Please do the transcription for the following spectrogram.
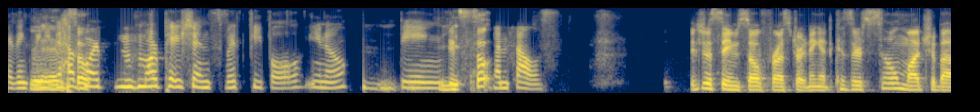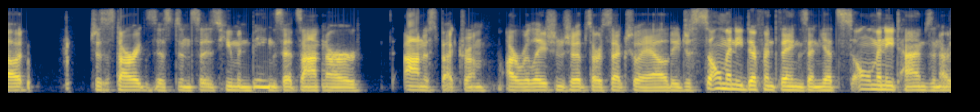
I think we yeah, need to have so, more more patience with people you know being so, themselves. It just seems so frustrating it because there's so much about just our existence as human beings that's on our on a spectrum. Our relationships our sexuality just so many different things and yet so many times in our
